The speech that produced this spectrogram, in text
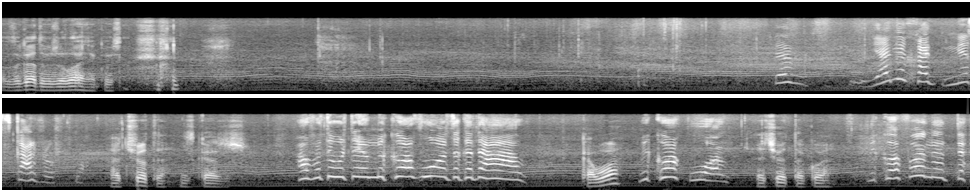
Загадывай желание, Кость. Я я не, хот- не скажу, что. А что ты не скажешь? А потому что я микрофон загадал. Кого? Микрофон. А что это такое? Микрофон это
